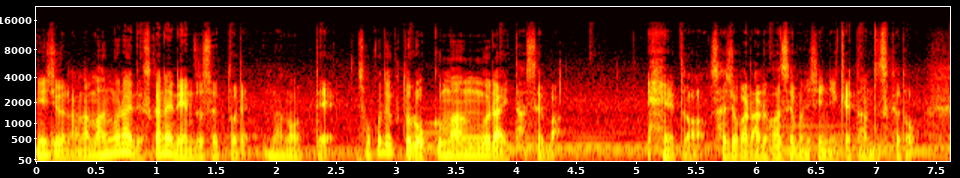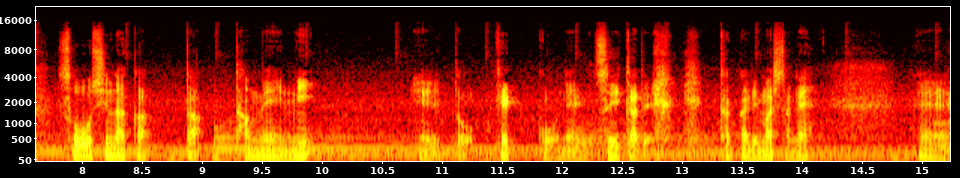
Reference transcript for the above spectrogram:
27万ぐらいですかねレンズセットで。なのでそこでいくと6万ぐらい足せばえっ、ー、と最初から α7C に行けたんですけどそうしなかったためにえっ、ー、と結構ね追加で かかりましたね。え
